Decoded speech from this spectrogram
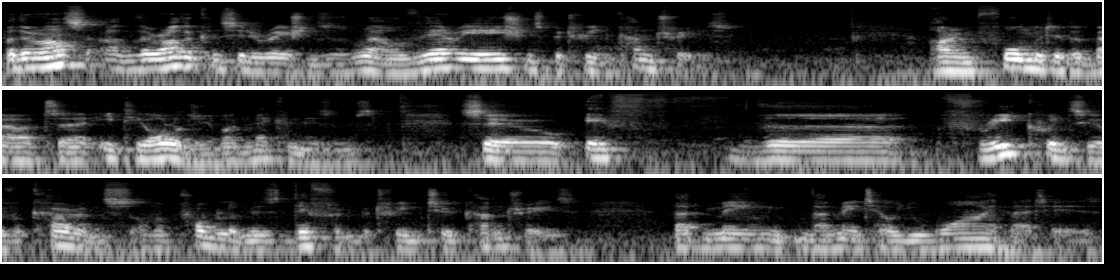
But there are also, there are other considerations as well. Variations between countries are informative about uh, etiology about mechanisms. So if the frequency of occurrence of a problem is different between two countries that may that may tell you why that is.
